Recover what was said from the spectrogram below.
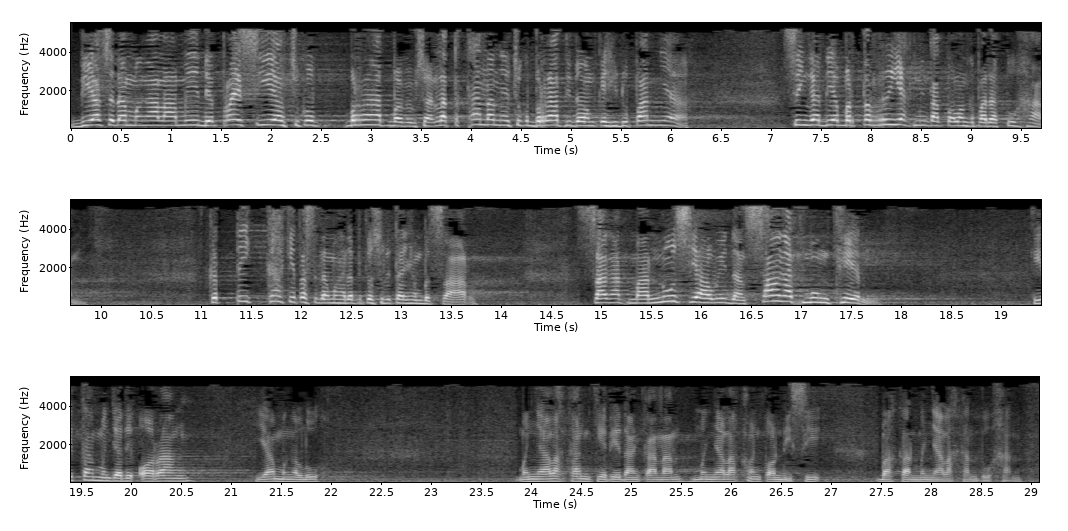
Dia sedang mengalami depresi yang cukup berat Bapak Ibu sekalian. Tekanan yang cukup berat di dalam kehidupannya. Sehingga dia berteriak minta tolong kepada Tuhan. Ketika kita sedang menghadapi kesulitan yang besar, sangat manusiawi dan sangat mungkin kita menjadi orang yang mengeluh, menyalahkan kiri dan kanan, menyalahkan kondisi, bahkan menyalahkan Tuhan.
